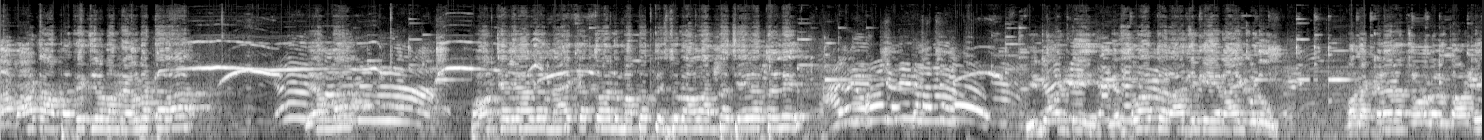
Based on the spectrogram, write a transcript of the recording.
ఆ మాట ఆ ప్రతిజ్ఞలు మనం నిలబెట్టాలా? ఏమ్మా? పవన్ కళ్యాణ్ గారి నాయకత్వాన్ని మద్దతు ఇస్తున్నాము అంతా చేయవచ్చండి ఇటువంటి నిస్వార్థ రాజకీయ నాయకుడు మనం ఎక్కడైనా చూడగలుగుతామండి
